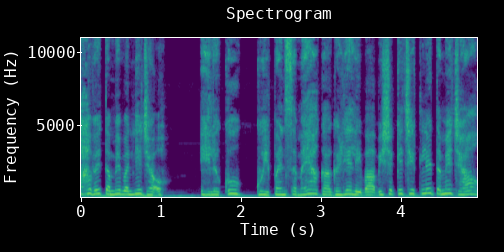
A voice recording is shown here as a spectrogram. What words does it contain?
હવે તમે બંને જાઓ. એ લોકો કોઈ પણ સમયે આ કાગળિયા લેવા આવી શકે છે એટલે તમે જાઓ.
